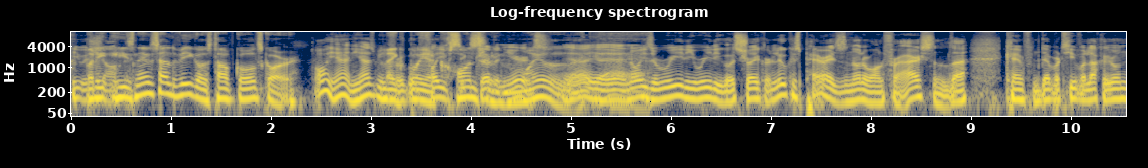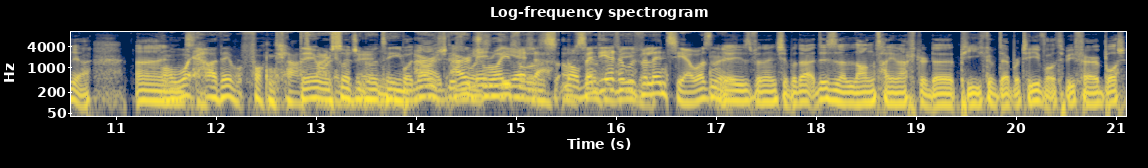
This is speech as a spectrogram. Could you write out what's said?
He But he, he's now Celta Vigo's top goal scorer. Oh yeah, and he has been Like, for a by good a five, six, seven country years. mile, yeah, like, yeah, yeah. yeah. No, he's a really, really good striker. Lucas Perez is another one for Arsenal that came from Deportivo La Coruña, and Oh, wow, oh, they were fucking class. They were such a good team. But no, arch this arch rivals. Mendieta. No, Mendieta was Valencia, wasn't it? yeah, he was Valencia. But that this is a long time after the peak of Deportivo, to be fair. But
